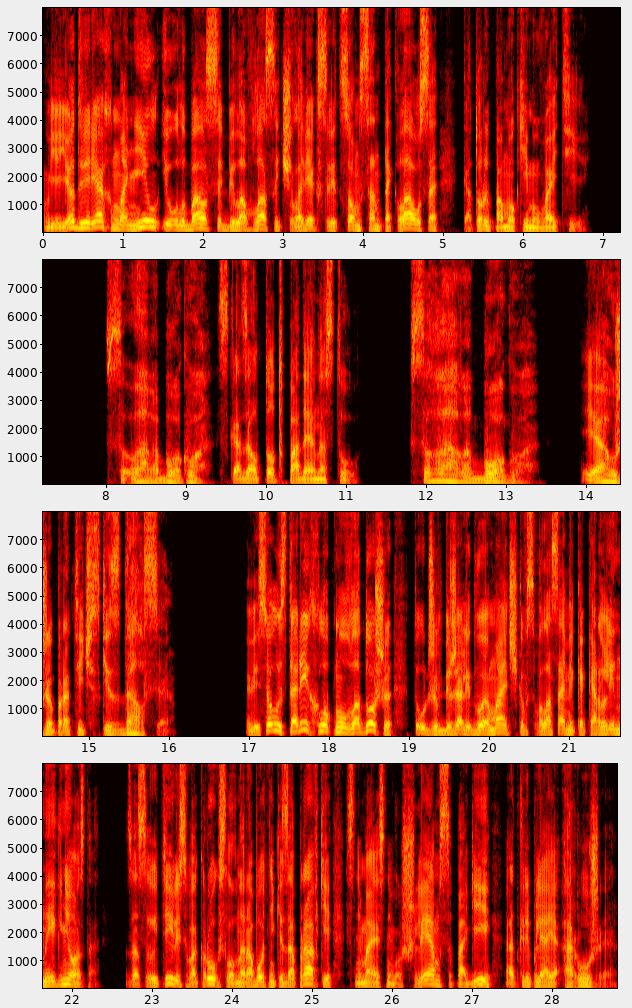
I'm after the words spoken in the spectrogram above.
В ее дверях манил и улыбался беловласый человек с лицом Санта-Клауса, который помог ему войти. «Слава богу», — сказал тот, падая на стул. «Слава богу! Я уже практически сдался». Веселый старик хлопнул в ладоши, тут же вбежали двое мальчиков с волосами, как орлиные гнезда. Засуетились вокруг, словно работники заправки, снимая с него шлем, сапоги, открепляя оружие.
